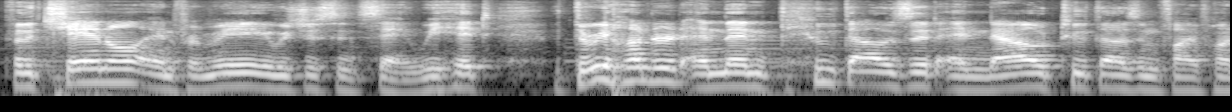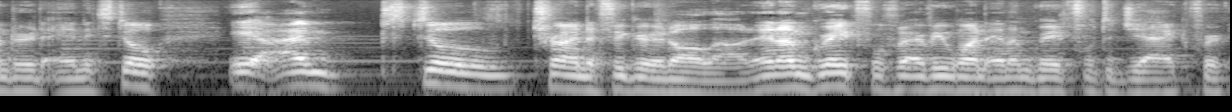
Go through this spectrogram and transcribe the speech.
for the channel and for me, it was just insane. We hit 300 and then 2,000 and now 2,500 and it's still, I'm still trying to figure it all out. And I'm grateful for everyone and I'm grateful to Jack for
